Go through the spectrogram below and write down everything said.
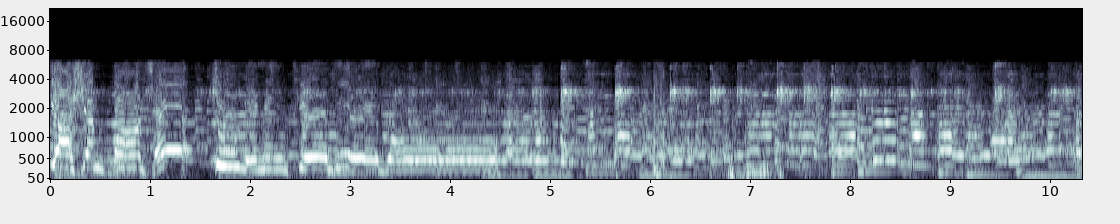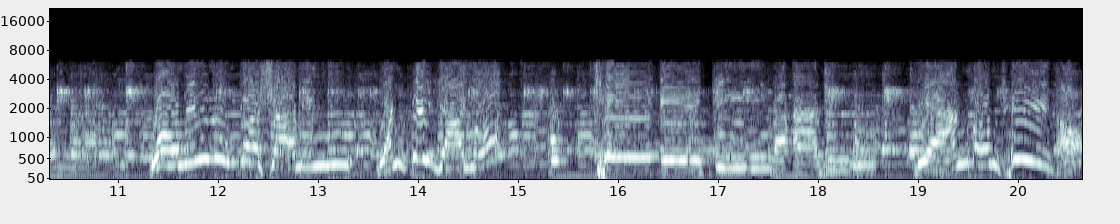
要想报仇，总没能解决过。王明龙家下命令，两百牙药，开金安金。两梦去逃，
